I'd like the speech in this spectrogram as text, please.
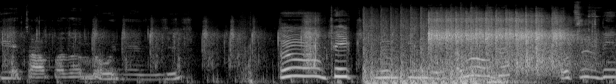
GTA falan da oynayabiliriz. Ama pek mümkün değil. Ama orada 30 bin.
